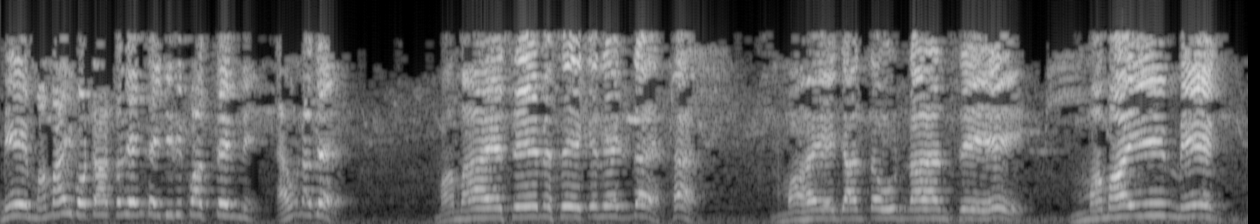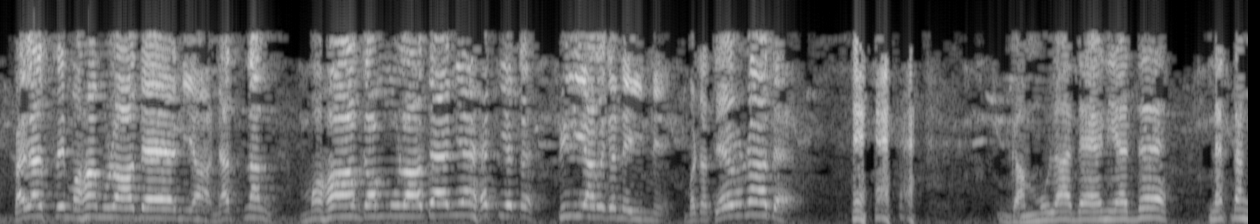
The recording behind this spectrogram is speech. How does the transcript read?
මේ මමයි බොට අත දෙන්න ඉදිරිපත් වෙන්නේ. ඇහුණද? මම ඇසේ මෙසේ කෙනෙක්ද? මහේජන්ත උන්නාන්සේ මමයි මේ පැලස්සේ මහා මුලාදෑනියා නැත්නම් මහා ගම්මුලාදෑනියා හැටියට පිළි අරගෙන ඉන්නේ. ඔබට තේරුණාද? ගම්මුලා දෑනියද නැත්නම්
